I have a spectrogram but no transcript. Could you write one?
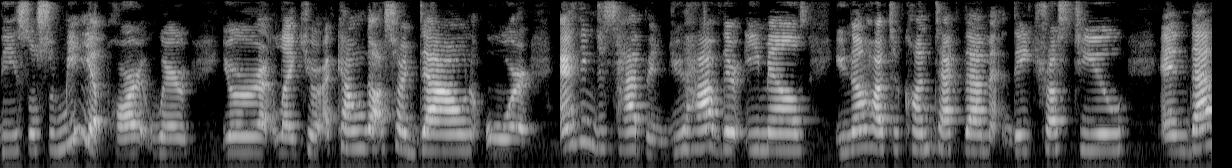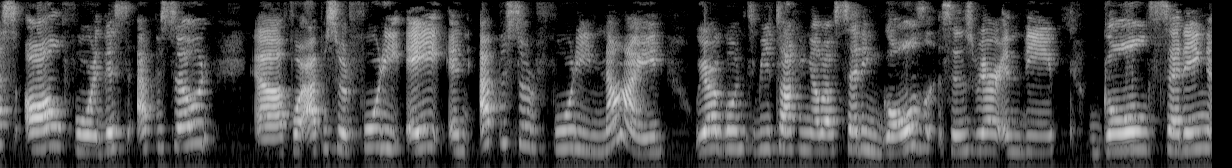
the social media part where your like your account got shut down or anything just happened you have their emails you know how to contact them they trust you. And that's all for this episode uh, for episode 48 and episode 49 we are going to be talking about setting goals since we are in the goal setting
